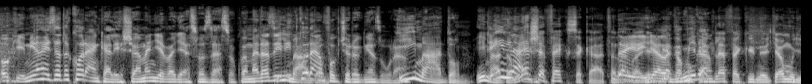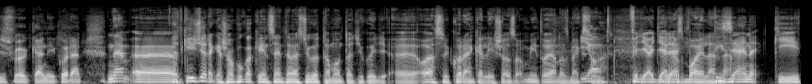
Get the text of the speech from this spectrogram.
Oké, mi a helyzet a koránkeléssel? Mennyire vagy ezt hozzászokva? Mert azért Imádom. itt korán fog csörögni az óra. Imádom, imádom. Tényleg? Le se fekszek általában. De. Minek lefeküdni, hogyha amúgy is fölkelni korán. Nem, ö, Hát kisgyerekes apukaként szerintem ezt nyugodtan mondhatjuk, hogy ö, az, hogy koránkelés az, mint olyan, az megszűnt. Ja. Figyelj, a Hogy gyerek az baj. 12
